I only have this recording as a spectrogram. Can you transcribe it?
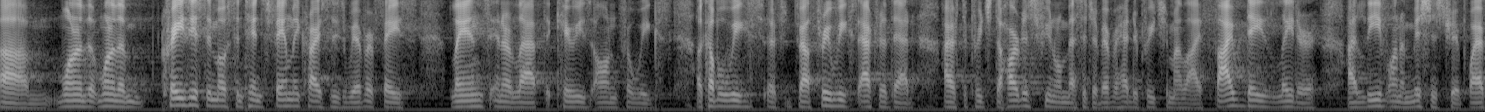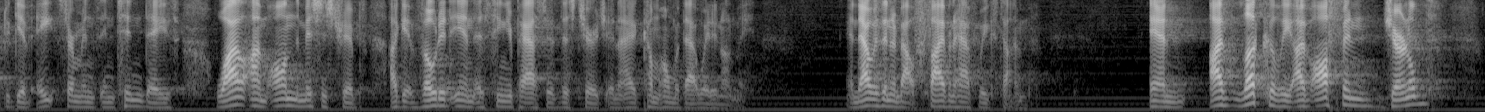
um, one, of the, one of the craziest and most intense family crises we ever face lands in our lap that carries on for weeks. A couple weeks, about three weeks after that, I have to preach the hardest funeral message I've ever had to preach in my life. Five days later, I leave on a missions trip where I have to give eight sermons in 10 days. While I'm on the missions trip, I get voted in as senior pastor of this church, and I come home with that waiting on me. And that was in about five and a half weeks' time. And I've luckily, I've often journaled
